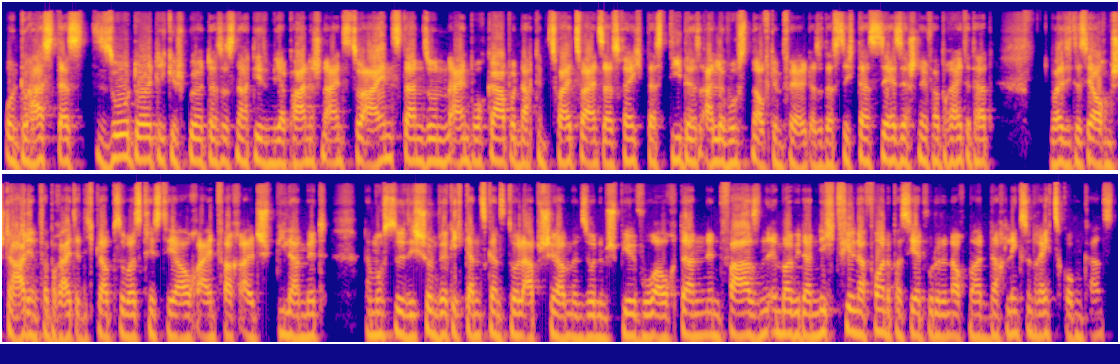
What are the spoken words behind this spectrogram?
Und du hast das so deutlich gespürt, dass es nach diesem japanischen 1 zu 1 dann so einen Einbruch gab und nach dem 2 zu 1 als Recht, dass die das alle wussten auf dem Feld. Also dass sich das sehr, sehr schnell verbreitet hat, weil sich das ja auch im Stadion verbreitet. Ich glaube, sowas kriegst du ja auch einfach als Spieler mit. Da musst du dich schon wirklich ganz, ganz doll abschirmen in so einem Spiel, wo auch dann in Phasen immer wieder nicht viel nach vorne passiert, wo du dann auch mal nach links und rechts gucken kannst.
